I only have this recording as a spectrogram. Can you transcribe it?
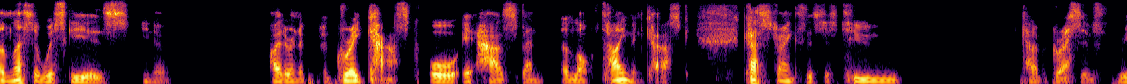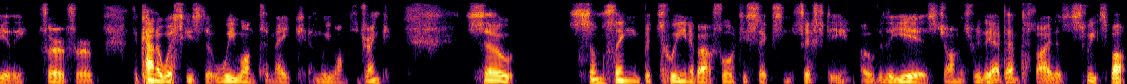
unless a whiskey is you know either in a, a, great cask or it has spent a lot of time in cask, cask strength is just too kind of aggressive really for for the kind of whiskies that we want to make and we want to drink. So something between about 46 and 50 over the years, John has really identified as a sweet spot.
